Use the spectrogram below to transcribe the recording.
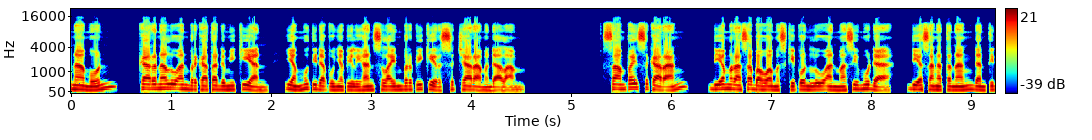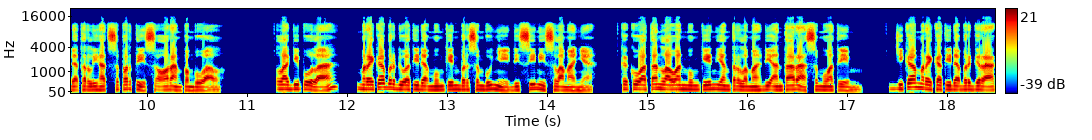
Namun, karena Luan berkata demikian, Yang Mu tidak punya pilihan selain berpikir secara mendalam. Sampai sekarang, dia merasa bahwa meskipun Luan masih muda, dia sangat tenang dan tidak terlihat seperti seorang pembual. Lagi pula, mereka berdua tidak mungkin bersembunyi di sini selamanya. Kekuatan lawan mungkin yang terlemah di antara semua tim. Jika mereka tidak bergerak,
